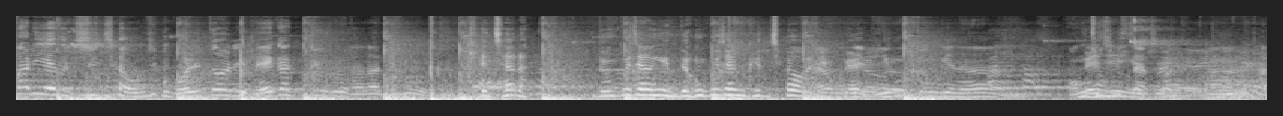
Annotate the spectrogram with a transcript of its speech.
파리에도 진짜 엄청 멀더리 매각 지역으로 가가지고 괜찮아. 농구장이 농구장 근처 어디 형, 근데 미국 경기는 엄청 어. 미국 다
